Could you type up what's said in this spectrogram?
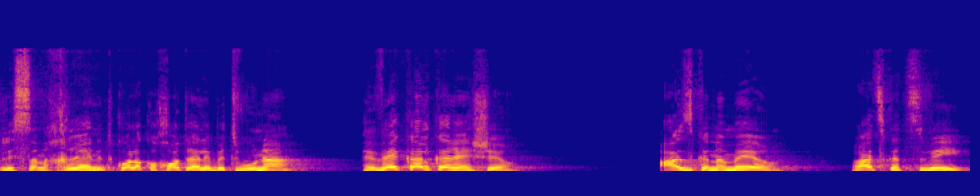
לסנכרן את כל הכוחות האלה בתבונה. הווה קל כנשר, עז כנמר, רץ כצבי,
